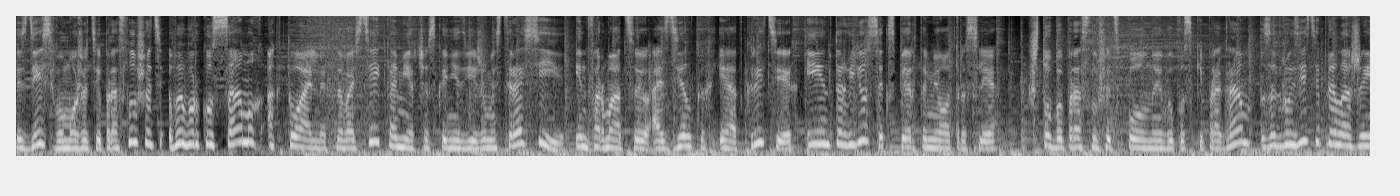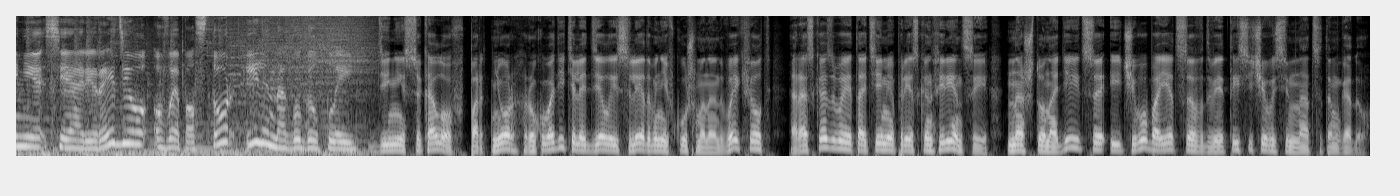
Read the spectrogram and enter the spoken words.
Здесь вы можете прослушать выборку самых актуальных новостей коммерческой недвижимости России, информацию о сделках и открытиях и интервью с экспертами отрасли. Чтобы прослушать полные выпуски программ, загрузите приложение Сиари Radio в Apple Store или на Google Play. Денис Соколов, партнер, руководитель отдела исследований в Кушман Вейкфилд, рассказывает о теме пресс-конференции, на что надеяться и чего бояться в 2018 году.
